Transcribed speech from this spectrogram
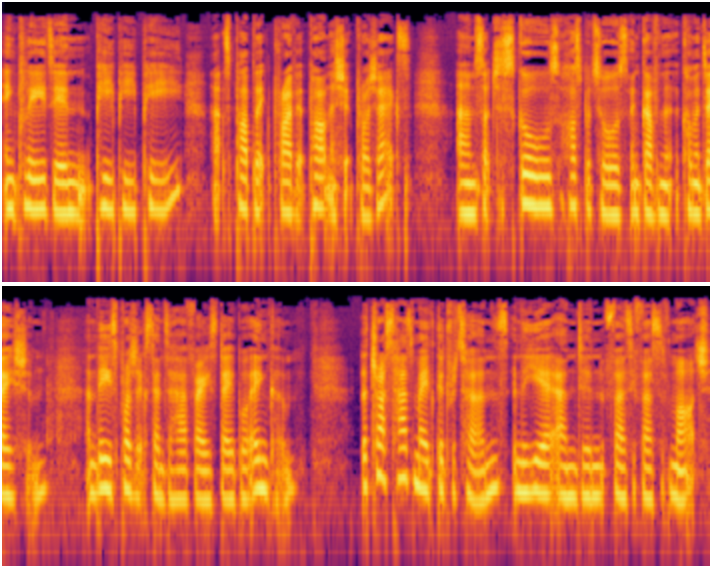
including PPP, that's public private partnership projects, um, such as schools, hospitals, and government accommodation. And these projects tend to have very stable income. The trust has made good returns. In the year ending 31st of March,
